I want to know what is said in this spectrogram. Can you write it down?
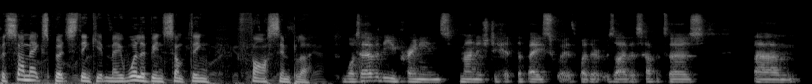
But some experts think it may well have been something far simpler. Whatever the Ukrainians managed to hit the base with, whether it was either saboteurs, um,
